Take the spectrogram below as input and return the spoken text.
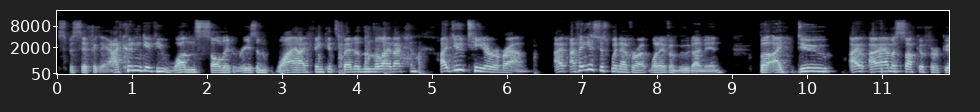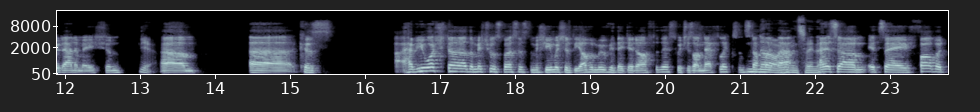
specifically. I couldn't give you one solid reason why I think it's better than the live action. I do teeter around. I, I think it's just whenever I, whatever mood I'm in, but I do. I, I am a sucker for good animation. Yeah. Um. Uh. Because have you watched uh, the Mitchells versus the Machine, which is the other movie they did after this, which is on Netflix and stuff no, like I haven't seen that. and that. it's um it's a father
